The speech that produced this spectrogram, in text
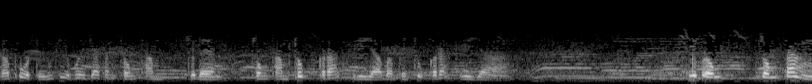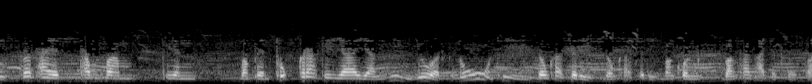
เราพูดถึงที่พระเจ้าท่านทรงทำแสดงทรงทำทุกขกิริยาบำเพ็ญทุกขกิริยา ที่พระองค์ทรงตั้งพระไทยทำความเพียรบำเพ็ญทุกขกิริยาอย่างยิ่งยวดนู้ที่ดงคาสริดงคาสริบางคนบางท่านอาจจะเคยไป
